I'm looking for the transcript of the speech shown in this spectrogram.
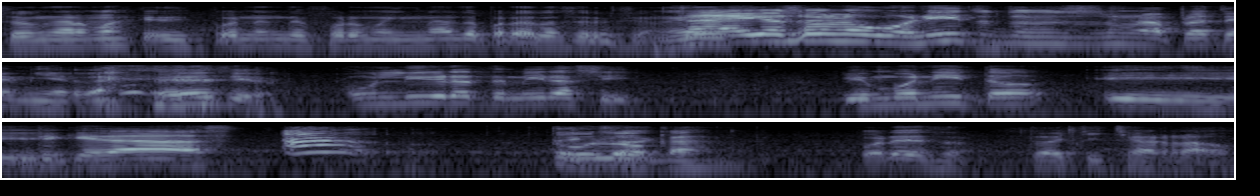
Son armas que disponen de forma innata para la seducción. O Es, sea, ellos son los bonitos, entonces es una plata de mierda. es decir, un Libra te mira así, bien bonito y... Y te quedas. ¡Ah! Todo Exacto. loca. Por eso. Todo achicharrado.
